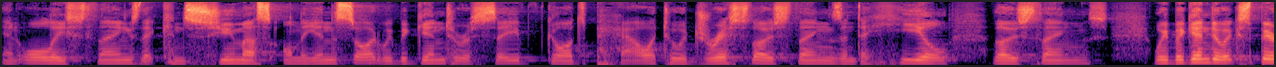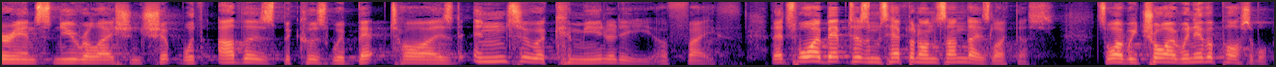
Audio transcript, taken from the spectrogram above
and all these things that consume us on the inside, we begin to receive God's power to address those things and to heal those things. We begin to experience new relationship with others because we're baptized into a community of faith. That's why baptisms happen on Sundays like this. That's why we try, whenever possible,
